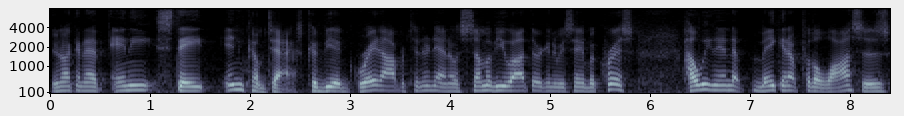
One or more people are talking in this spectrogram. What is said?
You're not going to have any state income tax. Could be a great opportunity. I know some of you out there are going to be saying, but Chris, how are we going to end up making up for the losses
